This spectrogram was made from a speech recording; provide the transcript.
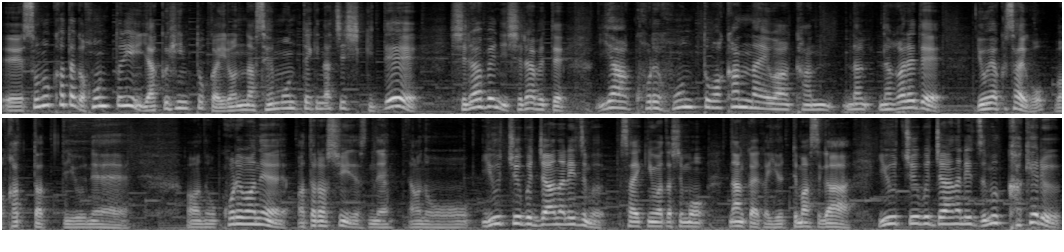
えー、その方が本当に薬品とかいろんな専門的な知識で調べに調べていやこれ本当わかんないわかんな流れでようやく最後分かったっていうねあのこれはね新しいですねあの YouTube ジャーナリズム最近私も何回か言ってますが YouTube ジャーナリズム×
